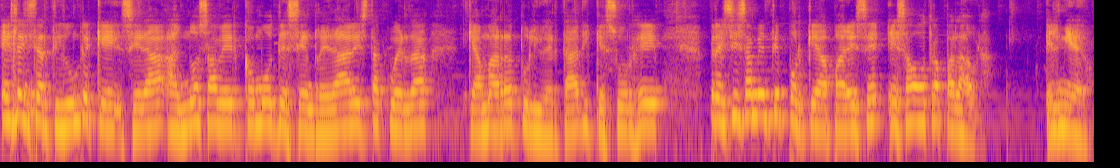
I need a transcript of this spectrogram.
Es la incertidumbre que se da al no saber cómo desenredar esta cuerda que amarra tu libertad y que surge precisamente porque aparece esa otra palabra, el miedo.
